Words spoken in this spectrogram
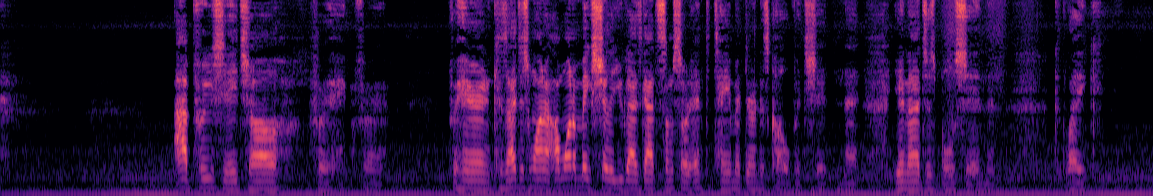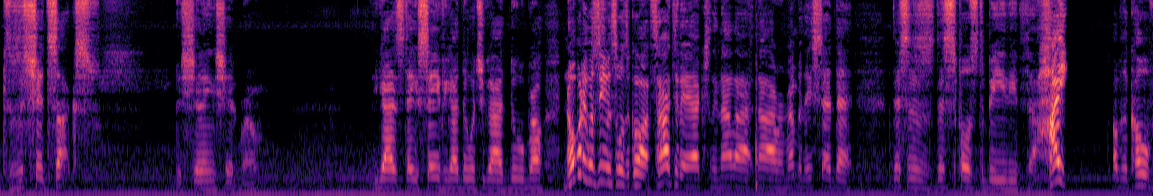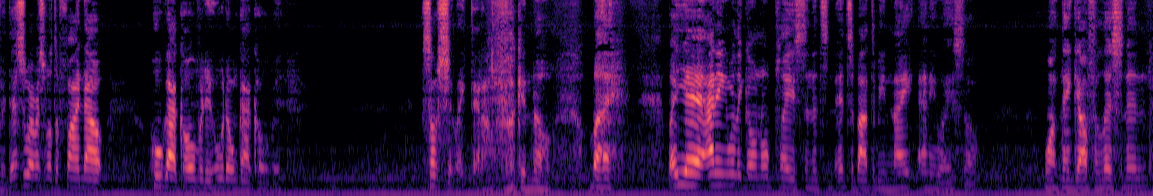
I appreciate y'all for for for hearing because I just want to I want to make sure that you guys got some sort of entertainment during this COVID shit and that you're not just bullshitting and like because this shit sucks. This shit ain't shit, bro. You gotta stay safe. You gotta do what you gotta do, bro. Nobody was even supposed to go outside today. Actually, now that I, now I remember, they said that this is this is supposed to be the, the height of the COVID. This is where we're supposed to find out who got COVID and who don't got COVID. Some shit like that. I don't fucking know, but but yeah, I didn't really go no place, and it's it's about to be night anyway. So, want to thank y'all for listening.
